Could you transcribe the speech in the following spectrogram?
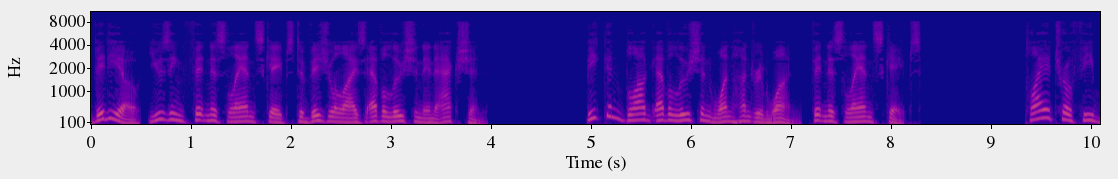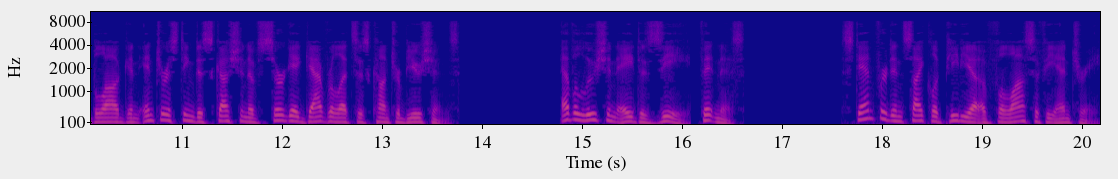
Video, using fitness landscapes to visualize evolution in action. Beacon blog Evolution 101, Fitness Landscapes. Pleiotropy blog An interesting discussion of Sergei Gavrilets's contributions. Evolution A to Z, Fitness. Stanford Encyclopedia of Philosophy entry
